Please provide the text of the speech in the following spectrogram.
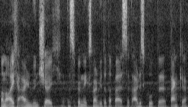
An euch allen wünsche ich dass ihr beim nächsten Mal wieder dabei seid. Alles Gute, danke.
